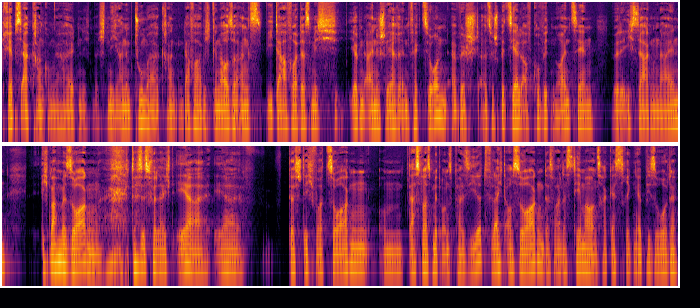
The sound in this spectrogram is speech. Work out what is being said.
Krebserkrankung erhalten. Ich möchte nicht an einem Tumor erkranken. Davor habe ich genauso Angst wie davor, dass mich irgendeine schwere Infektion erwischt. Also speziell auf Covid-19 würde ich sagen, nein. Ich mache mir Sorgen. Das ist vielleicht eher, eher das Stichwort Sorgen um das, was mit uns passiert. Vielleicht auch Sorgen, das war das Thema unserer gestrigen Episode,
